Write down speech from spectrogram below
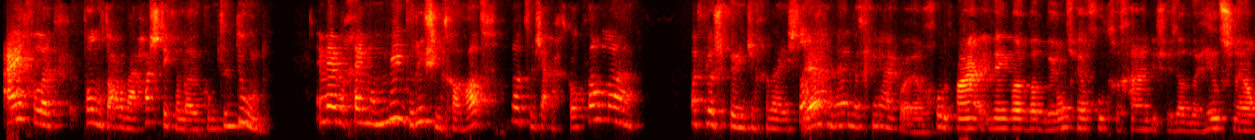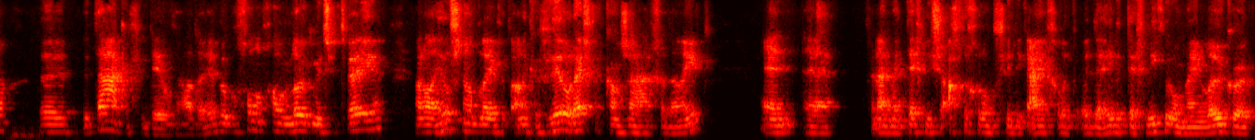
eigenlijk vonden we het allebei hartstikke leuk om te doen. En we hebben geen moment ruzie gehad. Dat is eigenlijk ook wel eh, een pluspuntje geweest, toch? Ja, nee, dat ging eigenlijk wel heel goed. Maar ik denk wat, wat bij ons heel goed gegaan is, is dat we heel snel de taken verdeeld hadden. We begonnen gewoon leuk met z'n tweeën. Maar al heel snel bleek dat Anneke veel rechter kan zagen dan ik. En eh, vanuit mijn technische achtergrond vind ik eigenlijk eh, de hele techniek eromheen leuker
